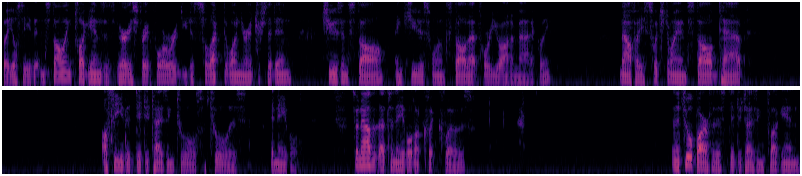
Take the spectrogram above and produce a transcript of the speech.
but you'll see that installing plugins is very straightforward. You just select the one you're interested in, choose Install, and QGIS will install that for you automatically. Now if I switch to my Installed tab, I'll see the Digitizing Tools tool is enabled. So now that that's enabled, I'll click Close. And the toolbar for this digitizing plugin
